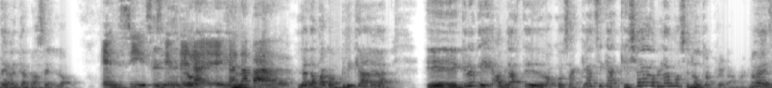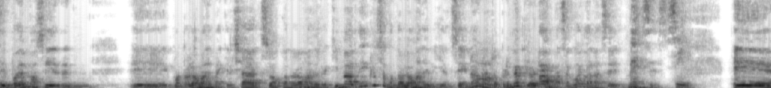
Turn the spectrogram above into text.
de meternos en lo En sí, sí, sí, En- en, en lo- la, etapa... la etapa complicada. Eh, creo que hablaste de dos cosas clásicas que ya hablamos en otros programas, ¿no? Es decir, podemos ir eh, cuando hablamos de Michael Jackson, cuando hablamos de Ricky Martin, incluso cuando hablamos de Beyoncé, ¿no? Mm. Nuestro primer programa, ¿se acuerdan? Hace meses. Sí, Eh,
